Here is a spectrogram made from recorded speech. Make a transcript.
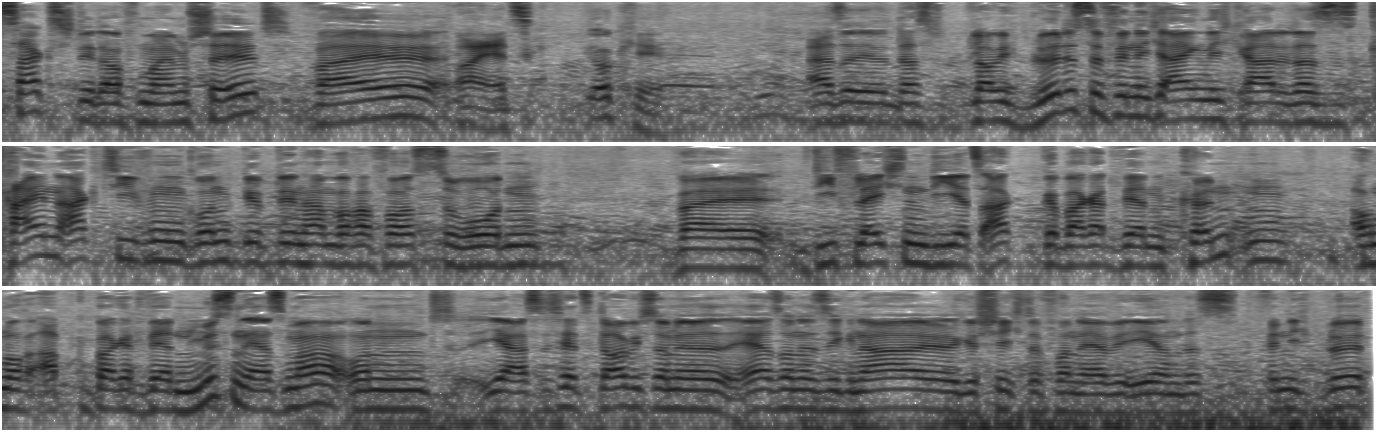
Sachs steht auf meinem Schild, weil... Oh, jetzt... Okay. Also das, glaube ich, Blödeste finde ich eigentlich gerade, dass es keinen aktiven Grund gibt, den Hambacher Forst zu roden, weil die Flächen, die jetzt abgebaggert werden könnten, auch noch abgebaggert werden müssen erstmal. Und ja, es ist jetzt, glaube ich, so eine, eher so eine Signalgeschichte von RWE und das finde ich blöd,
